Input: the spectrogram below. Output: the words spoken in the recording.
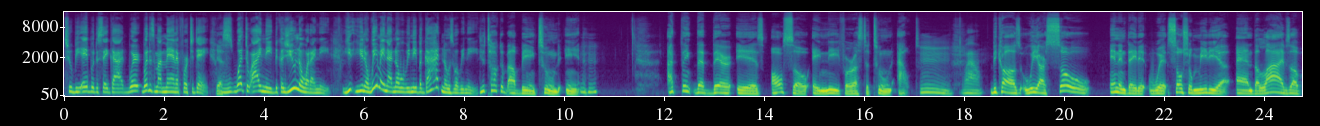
to be able to say, God, where what is my manna for today? Yes. What do I need? Because you know what I need. You, you know, we may not know what we need, but God knows what we need. you talked about being tuned in. Mm-hmm. I think that there is also a need for us to tune out Wow. because we are so inundated with social media and the lives of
